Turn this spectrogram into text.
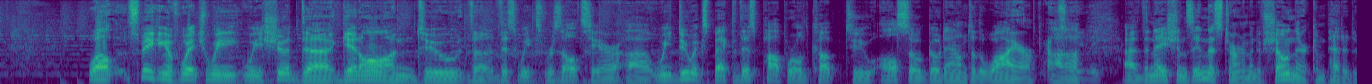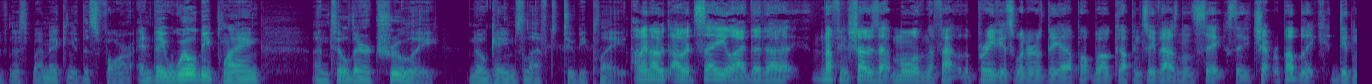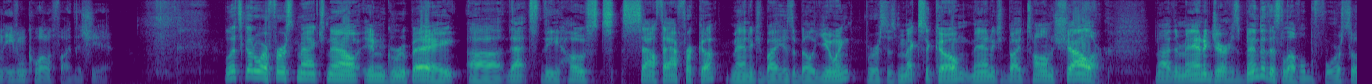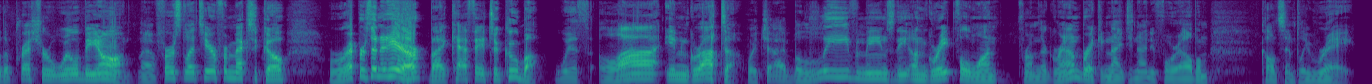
Well, speaking of which, we we should uh, get on to the this week's results here. Uh, we do expect this Pop World Cup to also go down to the wire. Uh, Absolutely. uh, the nations in this tournament have shown their competitiveness by making it this far, and they will be playing until there are truly no games left to be played. I mean, I would I would say like that uh, nothing shows that more than the fact that the previous winner of the uh, Pop World Cup in 2006, the Czech Republic, didn't even qualify this year. Let's go to our first match now in Group A. Uh, that's the hosts South Africa, managed by Isabel Ewing, versus Mexico, managed by Tom Schaller. Neither manager has been to this level before, so the pressure will be on. Now, first, let's hear from Mexico, represented here by Cafe Tacuba with La Ingrata, which I believe means the ungrateful one from their groundbreaking 1994 album called simply Re.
